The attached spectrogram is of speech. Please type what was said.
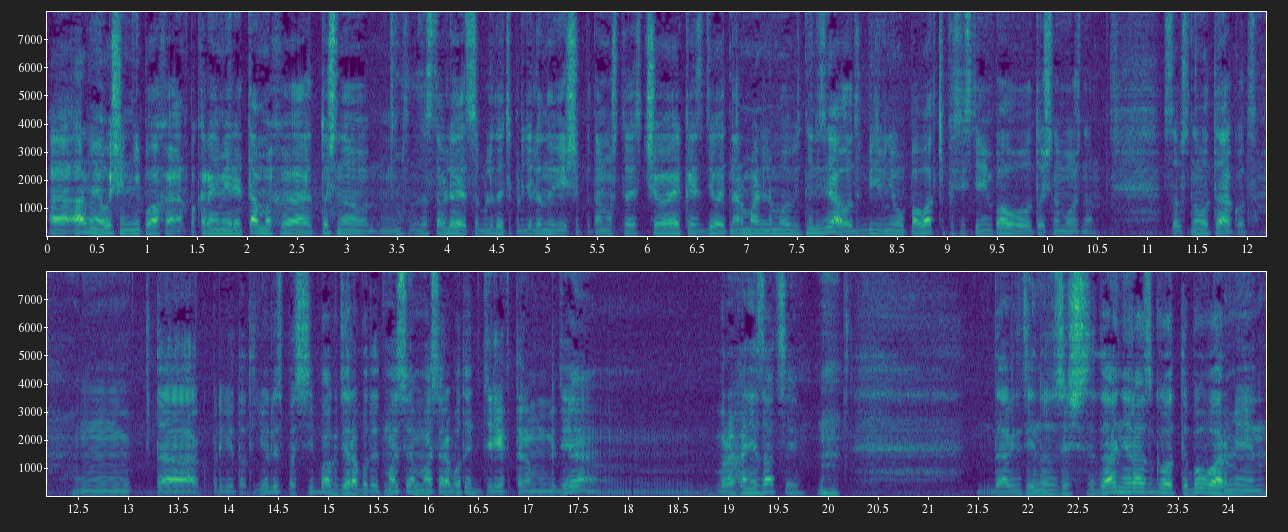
а, армия очень неплоха. По крайней мере, там их точно заставляют соблюдать определенные вещи, потому что человека сделать нормальным ведь нельзя, вот вбить в него повадки по системе Павлова точно можно. Собственно, вот так вот. Так, привет от Юли, спасибо. А где работает Мася? Мася работает директором. Где? В организации. Да, детей нужно всегда не раз в год. Ты был в армии?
